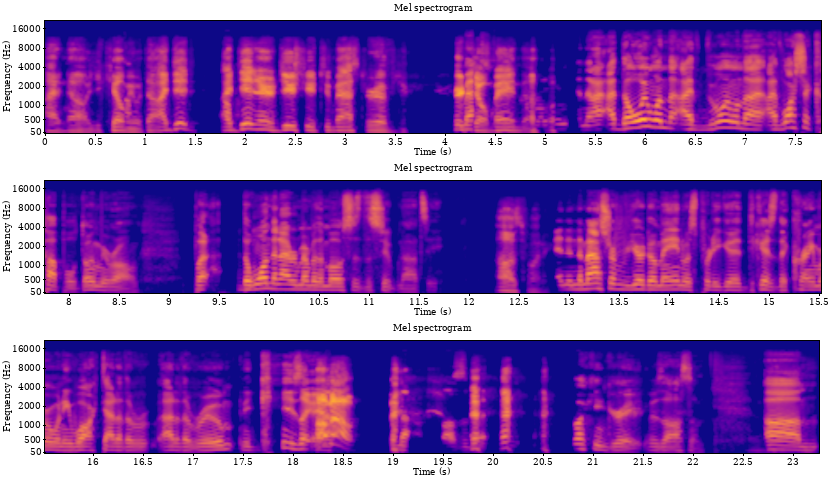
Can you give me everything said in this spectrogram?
I know you kill me with that. I did. I did introduce you to Master of Your, your Master Domain, though. And then I, I, the only one that I've the only one that I, I've watched a couple. Don't get me wrong, but the one that I remember the most is the Soup Nazi. Oh, it's funny. And then the Master of Your Domain was pretty good because the Kramer when he walked out of the out of the room and he, he's like, I'm "Ah, out. awesome." fucking great. It was awesome. Um,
